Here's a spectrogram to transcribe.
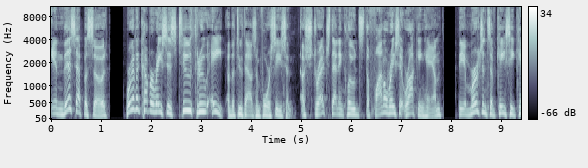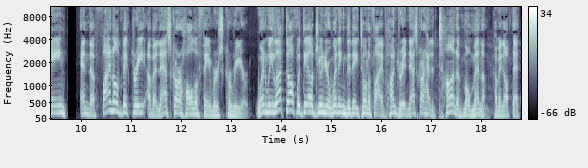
In this episode, we're going to cover races two through eight of the 2004 season, a stretch that includes the final race at Rockingham, the emergence of Kasey Kahne, and the final victory of a NASCAR Hall of Famer's career. When we left off with Dale Jr. winning the Daytona 500, NASCAR had a ton of momentum coming off that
